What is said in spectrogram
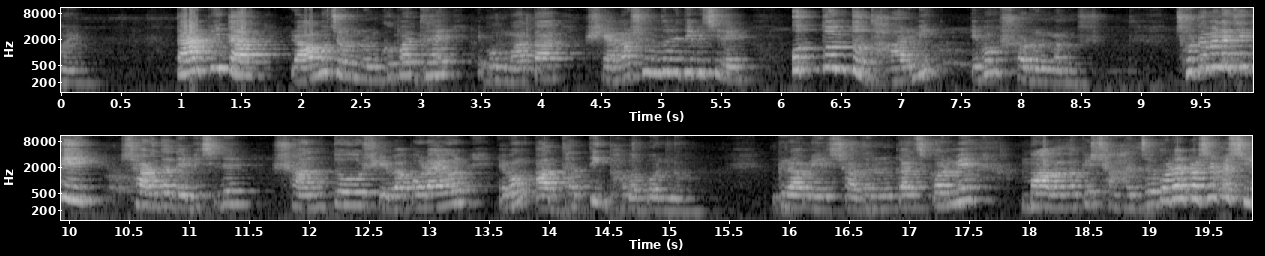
হয়। তার পিতা রামচন্দ্র মুখোপাধ্যায় এবং মাতা শ্যামাসুন্দরী দেবী ছিলেন অত্যন্ত ধার্মিক এবং সরল মানুষ। ছোটবেলা থেকেই সারদা দেবী ছিলেন শান্ত, সেবাপরায়ণ এবং আধ্যাত্মিক ভাবাপন্ন। গ্রামের সাধারণ কাজকর্মে মা বাবাকে সাহায্য করার পাশাপাশি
